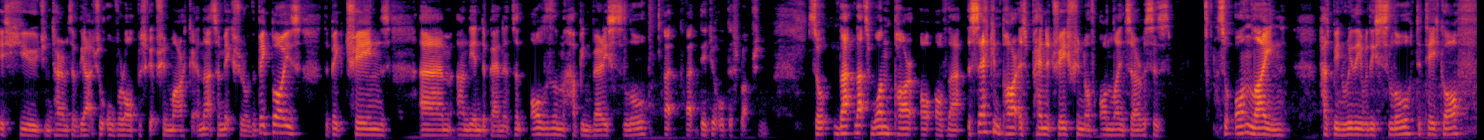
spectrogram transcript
is huge in terms of the actual overall prescription market, and that's a mixture of the big boys, the big chains, um, and the independents, and all of them have been very slow at, at digital disruption. So that that's one part of, of that. The second part is penetration of online services. So online has been really really slow to take off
